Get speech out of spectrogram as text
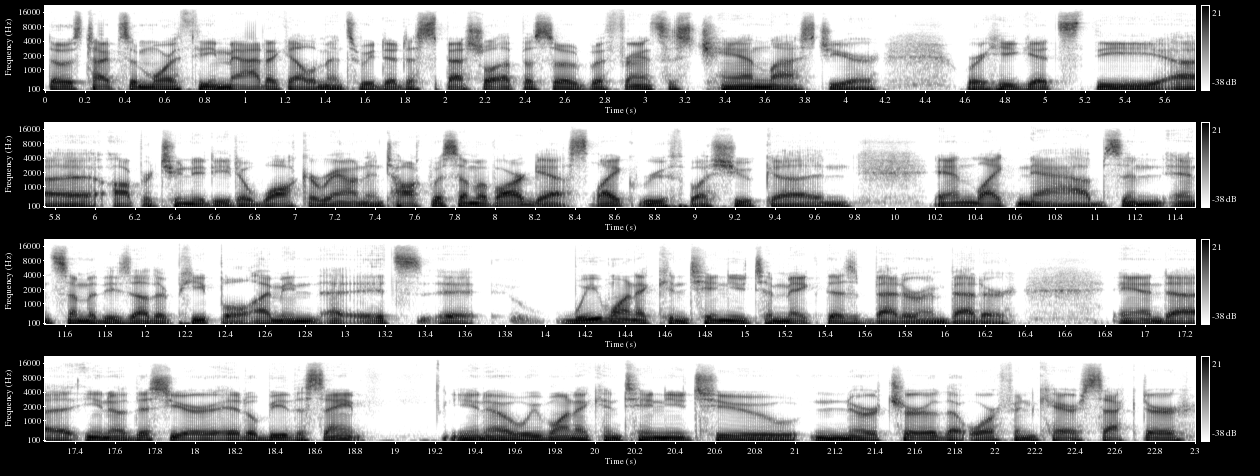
those types of more thematic elements. We did a special episode with Francis Chan last year where he gets the uh, opportunity to walk around and talk with some of our guests, like Ruth Wacuka and and like Nabs and and some of these other people. I mean, uh, it's uh, we want to continue to make this better and better, and uh, you know, this year it'll be the same. You know, we want to continue to nurture the orphan care sector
